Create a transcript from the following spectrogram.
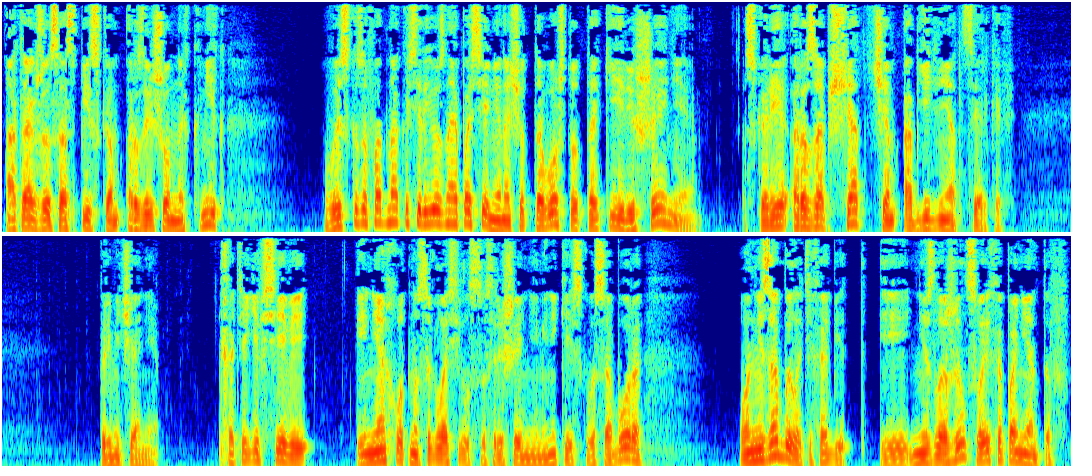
а также со списком разрешенных книг, высказав, однако, серьезное опасение насчет того, что такие решения скорее разобщат, чем объединят церковь. Примечание. Хотя Евсевий и неохотно согласился с решениями Никейского собора, он не забыл этих обид и не изложил своих оппонентов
